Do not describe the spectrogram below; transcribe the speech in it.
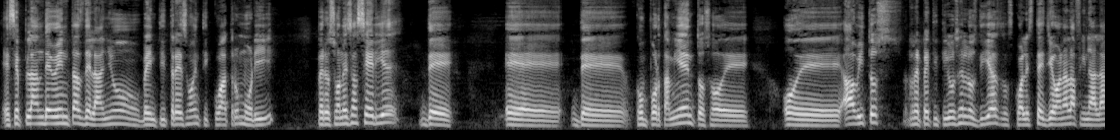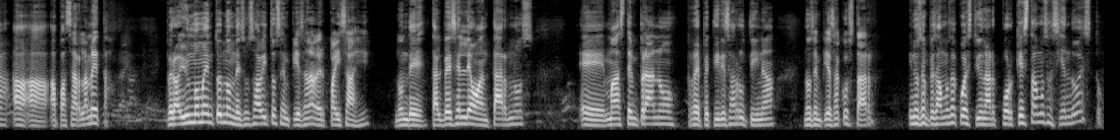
ese plan de ventas del año 23 o 24 morí, pero son esa serie de, eh, de comportamientos o de, o de hábitos repetitivos en los días, los cuales te llevan a la final a, a, pasar la meta. Pero hay un momento en donde esos hábitos empiezan a ver paisaje, donde tal vez el levantarnos eh, más temprano, repetir esa rutina, nos empieza a costar y nos empezamos a cuestionar por qué estamos haciendo esto.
